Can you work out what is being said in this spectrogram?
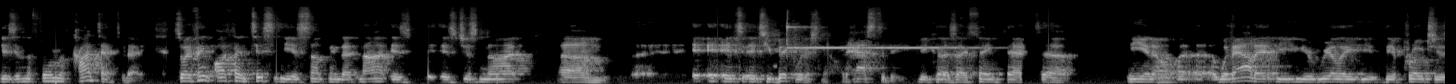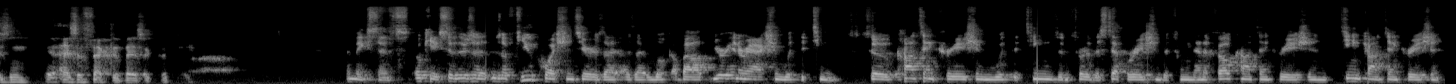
is in the form of content today. So I think authenticity is something that not is is just not. Um, it, it's it's ubiquitous now. It has to be because I think that. Uh, you know, uh, without it, you're really the approach isn't as effective as it could be. That makes sense. Okay, so there's a there's a few questions here as I as I look about your interaction with the teams. So content creation with the teams and sort of the separation between NFL content creation, team content creation,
